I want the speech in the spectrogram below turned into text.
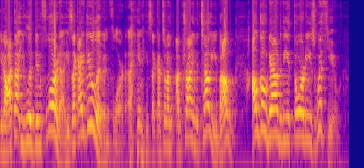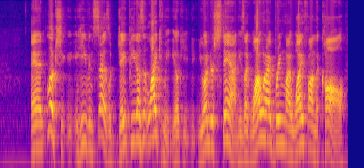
You know, I thought you lived in Florida. He's like, I do live in Florida, and he's like, that's what I'm, I'm trying to tell you. But I'll I'll go down to the authorities with you. And look, she, he even says, look, JP doesn't like me. Look, you, you understand? He's like, why would I bring my wife on the call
